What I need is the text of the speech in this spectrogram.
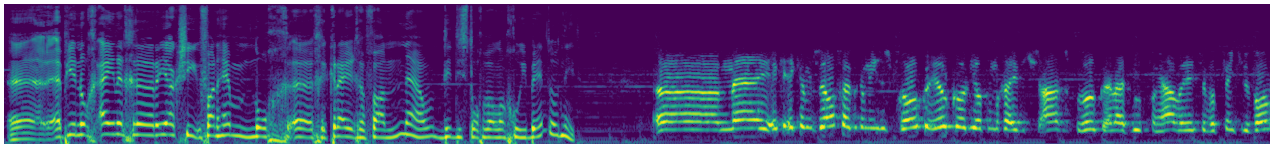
Eh, heb je nog enige reactie van hem nog gekregen van, nou, dit is toch wel een goede band of niet? Eh, nee, ik, ik heb hem zelf heb ik hem niet gesproken. Ilko die had hem nog eventjes aangesproken en hij vroeg van ja, weet je, wat vind je ervan?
